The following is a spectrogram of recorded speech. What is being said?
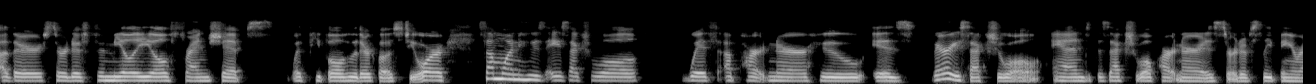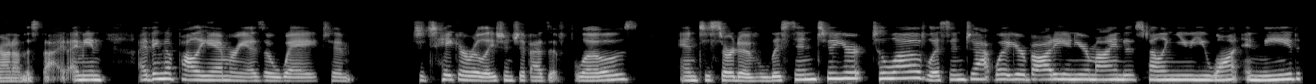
other sort of familial friendships with people who they're close to, or someone who's asexual with a partner who is very sexual and the sexual partner is sort of sleeping around on the side. I mean, I think of polyamory as a way to to take a relationship as it flows and to sort of listen to your to love listen to what your body and your mind is telling you you want and need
